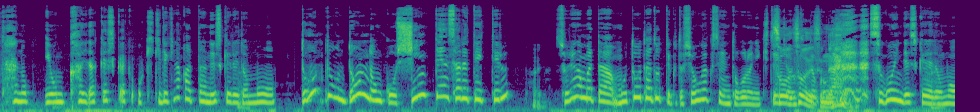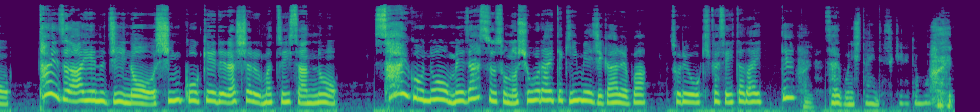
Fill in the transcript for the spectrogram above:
たの4回だけしかお聞きできなかったんですけれども、はい、どんどんどんどんこう進展されていってるはい、それがまた元をたどっていくと小学生のところに来ていちゃうとこがすごいんですけれども、絶えず ING の進行形でいらっしゃる松井さんの最後の目指すその将来的イメージがあれば、それをお聞かせいただいて、最後にしたいんですけれども。はい。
